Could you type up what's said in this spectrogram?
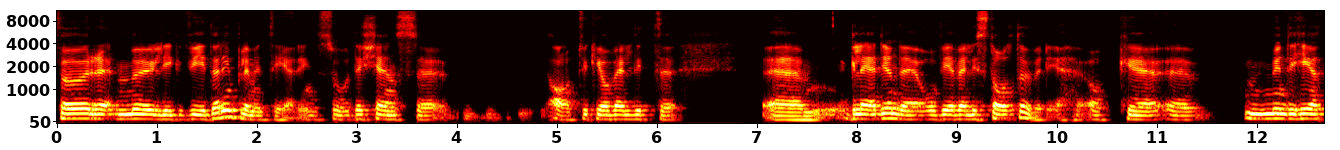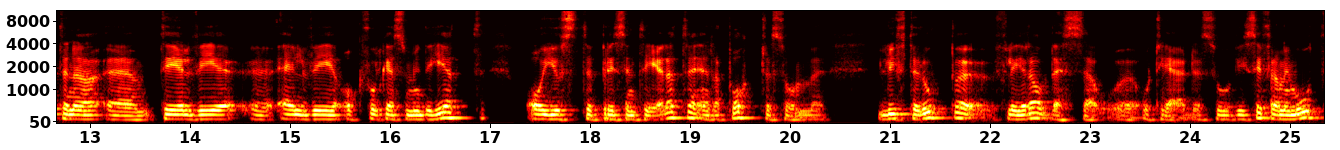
för möjlig vidare implementering. Så det känns, ja, tycker jag, väldigt glädjande och vi är väldigt stolta över det. Och myndigheterna TLV, LV och Folkhälsomyndigheten har just presenterat en rapport som lyfter upp eh, flera av dessa åtgärder. Så vi ser fram emot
